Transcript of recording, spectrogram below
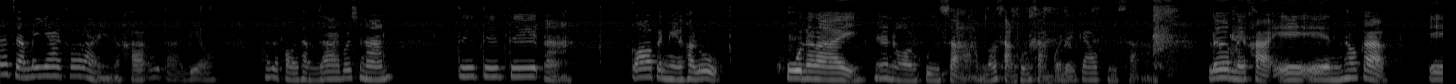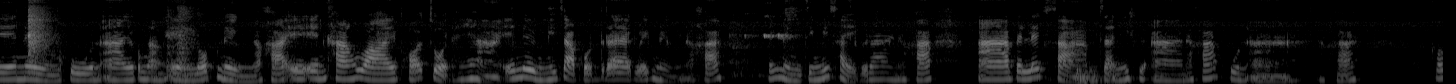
น่าจะไม่ยากเท่าไหร่นะคะอุ้ยตายเบี้ยวน่าจะพอทำได้ เพราะฉะนั้นตืดตืดตืดอะ ก็เป็นไงคะลูก คูณอะไร แน่นอนคูณสามเนาะสามคูณสามก็ได้เก้าคูณสาม เริ่มเลยค่ะ a n เท่ากับ a 1คูณ r ยกกำลัง n ลบ1นะคะ a n ค้างไว้ เพราะโจทย์ให้หา a 1นี่จากพจน์แรกเลข1นะคะ เลข1จริงไม่ใส่ก็ได้นะคะ r เป็นเลข3จากนี้คือ r นะคะคูณ r นะคะ ก็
